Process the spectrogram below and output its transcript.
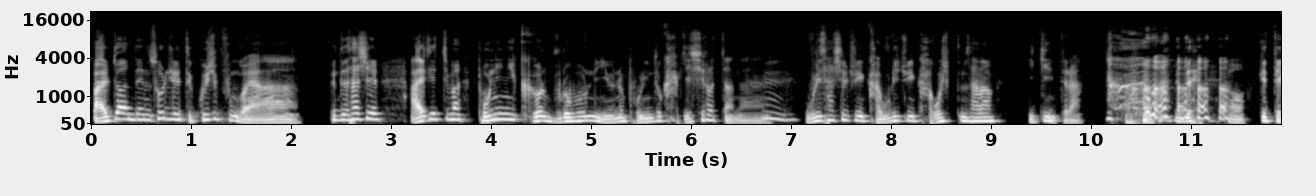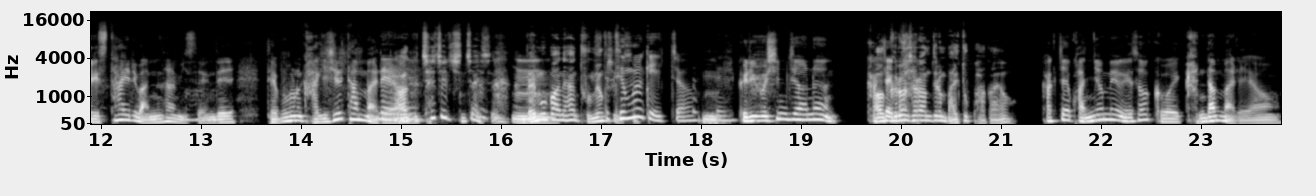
말도 안 되는 소리를 듣고 싶은 거야. 근데 사실 알겠지만 본인이 그걸 물어보는 이유는 본인도 가기 싫었잖아. 음. 우리 사실 중에 가, 우리 중에 가고 싶은 사람 있긴 있더라. 근데 어, 그 되게 스타일이 맞는 사람이 있어요. 근데 대부분은 가기 싫단 말이에요. 네. 아, 그 체질 진짜 있어요. 음. 내무반에 한 두 명씩 있어요. 드물게 있죠. 음. 네. 그리고 심지어는 아, 각자 그런 사람들은 말뚝 박아요. 각자의 관념에 의해서 그거에 간단 말이에요.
